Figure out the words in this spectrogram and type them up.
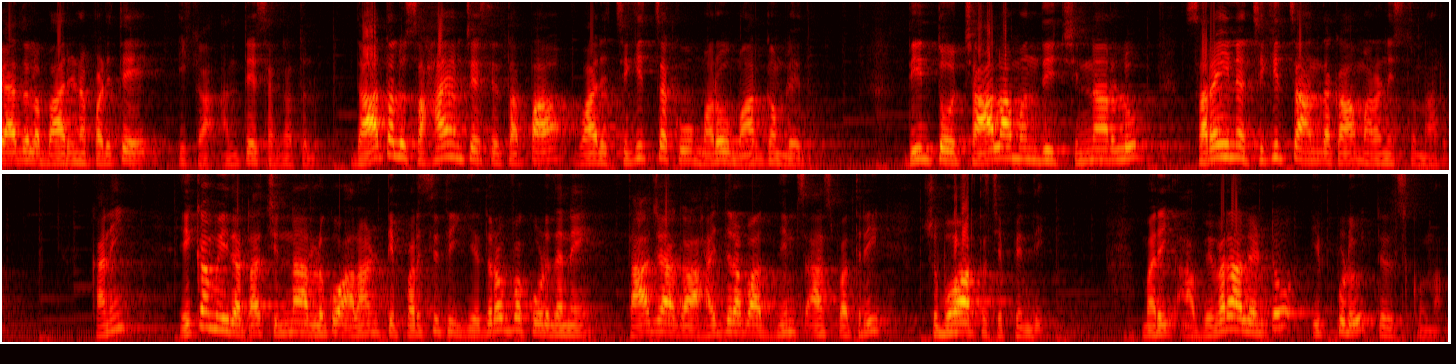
వ్యాధుల బారిన పడితే ఇక అంతే సంగతులు. దాతలు సహాయం చేస్తే తప్ప వారి చికిత్సకు మరో మార్గం లేదు. దీంతో చాలామంది చిన్నారులు సరైన చికిత్స అందక మరణిస్తున్నారు. కానీ ఇక మీదట చిన్నారులకు అలాంటి పరిస్థితి ఎదురవ్వకూడదనే తాజాగా హైదరాబాద్ నిమ్స్ ఆసుపత్రి శుభవార్త చెప్పింది. మరి ఆ వివరాలేంటో ఇప్పుడు తెలుసుకుందాం.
